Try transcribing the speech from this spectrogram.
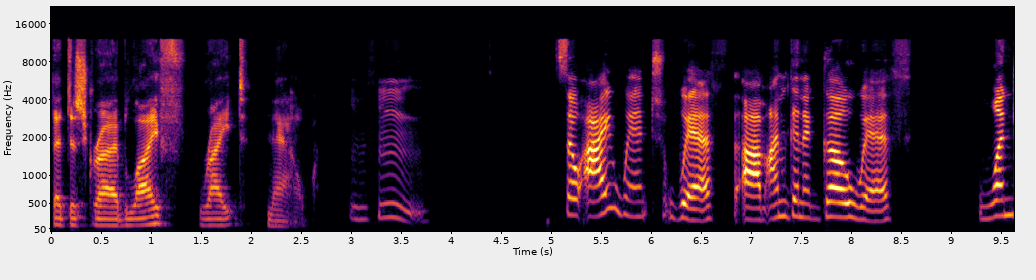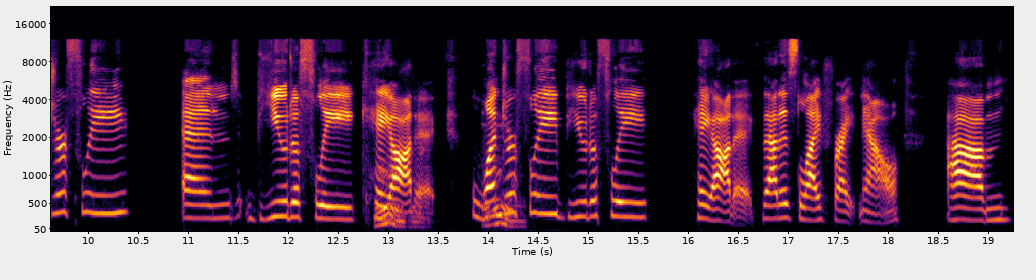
that describe life right now. Mm-hmm. So I went with, um, I'm going to go with wonderfully and beautifully chaotic. Ooh. Wonderfully, beautifully chaotic. That is life right now. Um,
